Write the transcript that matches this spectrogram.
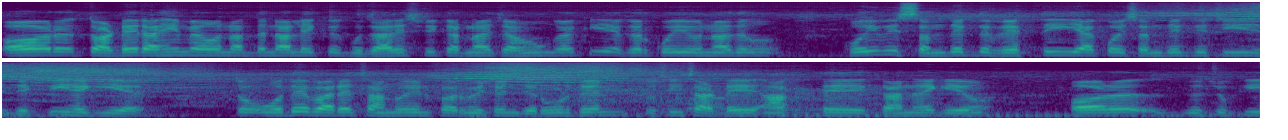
ਔਰ ਤੁਹਾਡੇ ਰਾਹੀਂ ਮੈਂ ਉਹਨਾਂ ਦੇ ਨਾਲ ਇੱਕ ਗੁਜ਼ਾਰਿਸ਼ ਵੀ ਕਰਨਾ ਚਾਹੂੰਗਾ ਕਿ ਅਗਰ ਕੋਈ ਉਹਨਾਂ ਦੇ, ਕੋਈ ਵੀ ਸੰਦਿਗਧ ਵਿਅਕਤੀ ਜਾਂ ਕੋਈ ਸੰਦਿਗਧ ਚੀਜ਼ ਦਿਖਦੀ ਹੈਗੀ ਹੈ ਤਾਂ ਉਹਦੇ ਬਾਰੇ ਸਾਨੂੰ ਇਨਫੋਰਮੇਸ਼ਨ ਜ਼ਰੂਰ ਦੇਣ। ਤੁਸੀਂ ਸਾਡੇ ਅੱਖ ਤੇ ਕੰਨ ਹੈਗੇ ਹੋ ਔਰ ਚੁੱਕੀ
